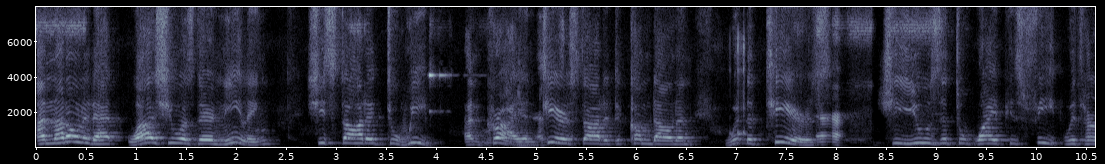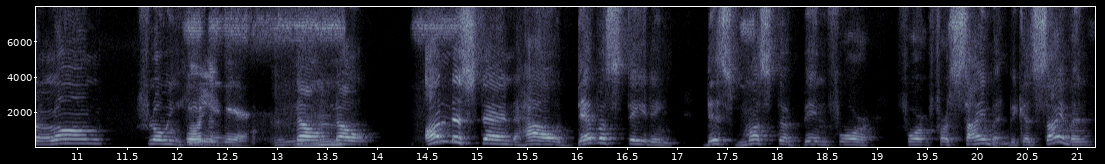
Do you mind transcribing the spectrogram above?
And not only that, while she was there kneeling, she started to weep and cry, and tears started to come down. And with the tears, Yeah. she used it to wipe his feet with her long flowing Go hair. here. Now, now, understand how devastating this must have been for for for Simon, because Simon,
